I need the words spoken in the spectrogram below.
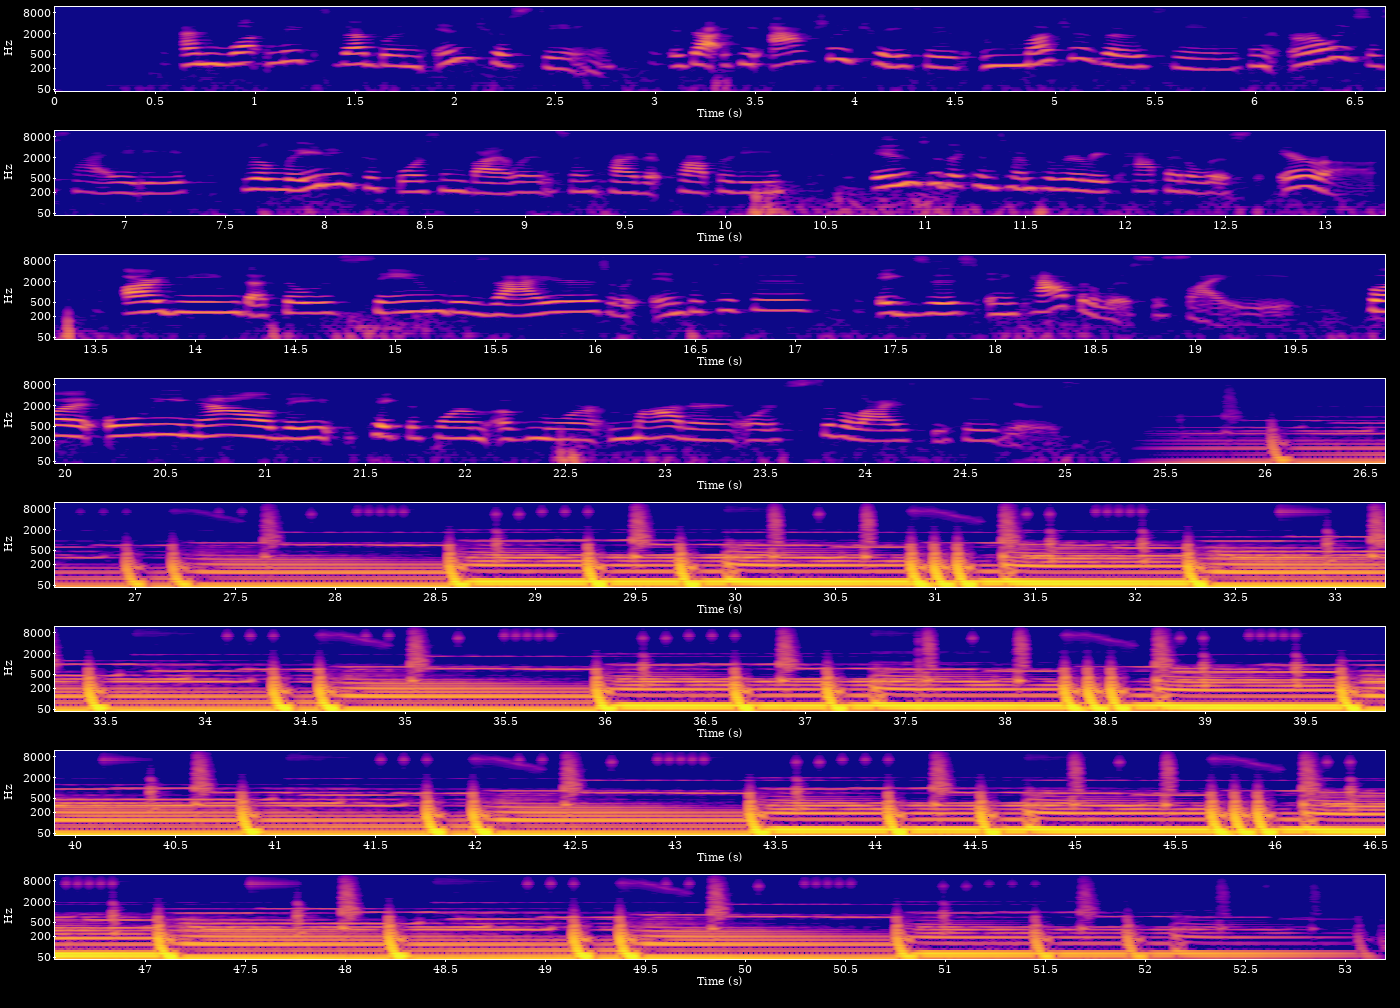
And what makes Veblen interesting is that he actually traces much of those themes in early society relating to force and violence and private property into the contemporary capitalist era, arguing that those same desires or impetuses exist in capitalist society, but only now they take the form of more modern or civilized behaviors.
